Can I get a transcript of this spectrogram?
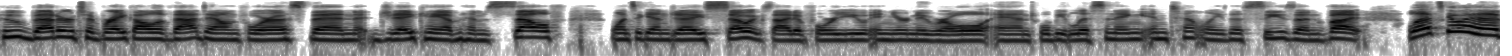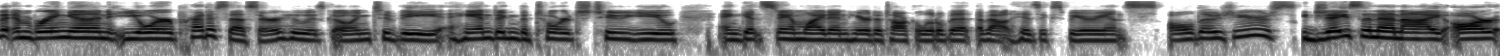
who better to break all of that down for us than Jay Cam himself? Once again, Jay, so excited for you in your new role, and we'll be listening intently this season. But let's go ahead and bring in your predecessor, who is going to be handing the torch to you, and get Stan White in here to talk a little bit about his experience all those years. Jason and I are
